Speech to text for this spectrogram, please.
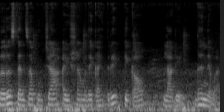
तरच त्यांचा पुढच्या आयुष्यामध्ये काहीतरी टिकाव लागेल. धन्यवाद.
